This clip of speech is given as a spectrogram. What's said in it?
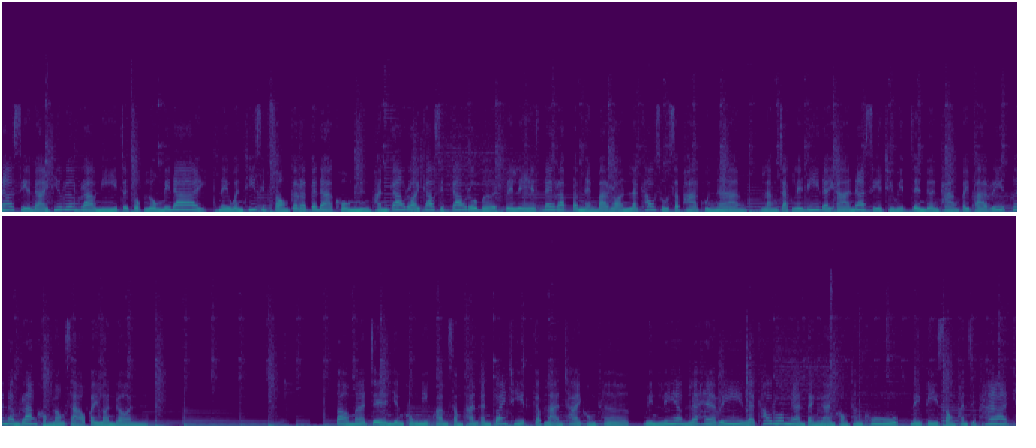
น่าเสียดายที่เรื่องราวนี้จะจบลงไม่ได้ ในวันที่ 12 กรกฎาคม 1999 โรเบิร์ต เฟเลส ได้รับตำแหน่งบารอนและเข้าสู่สภาขุนนาง หลังจากเลดี้ไดอาน่าเสียชีวิตเจนเดินทางไปปารีสเพื่อนำร่างของน้องสาวไปลอนดอน ต่อมาเจนยังคงมีความสัมพันธ์อันใกล้ชิดกับหลานชายของเธอ วินเลียมและแฮร์รี่ และเข้าร่วมงานแต่งงานของทั้งคู่ ในปี 2015 เค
